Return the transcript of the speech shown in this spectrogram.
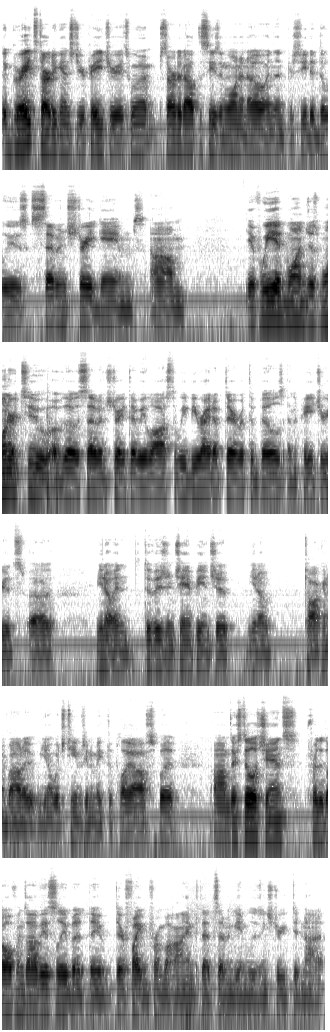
a great start against your Patriots. We went, started out the season one and zero, oh and then proceeded to lose seven straight games. Um, if we had won just one or two of those seven straight that we lost, we'd be right up there with the Bills and the Patriots. Uh, you know, in division championship you know, talking about it. You know, which team's going to make the playoffs, but. Um, there's still a chance for the Dolphins, obviously, but they they're fighting from behind. That seven game losing streak did not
